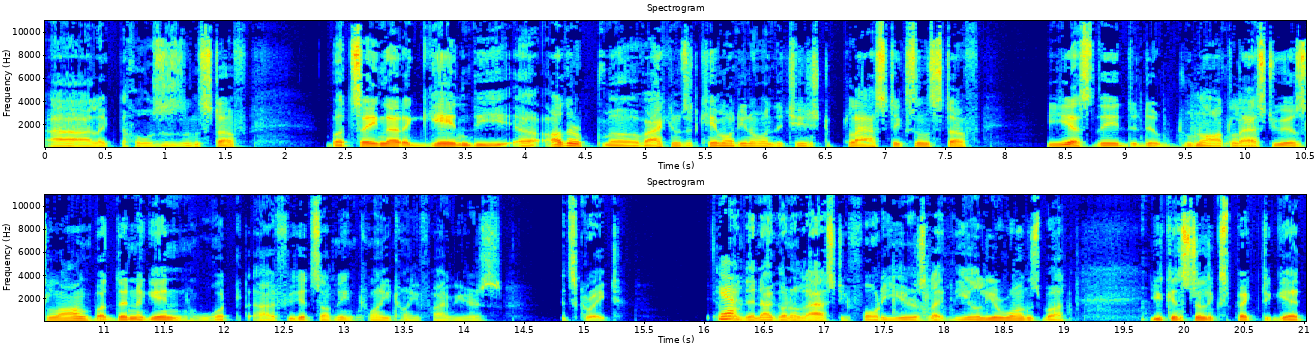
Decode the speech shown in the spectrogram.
uh, like the hoses and stuff. But saying that again, the uh, other uh, vacuums that came out, you know, when they changed to plastics and stuff, yes, they, they do not last you as long. But then again, what uh, if you get something 20, 25 years, it's great. I yeah. Mean, they're not going to last you 40 years like the earlier ones, but you can still expect to get,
